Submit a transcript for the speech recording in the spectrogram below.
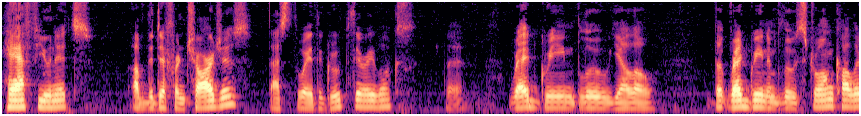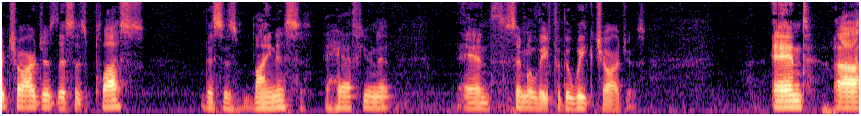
half units of the different charges. That's the way the group theory looks. The red, green, blue, yellow. The red, green, and blue strong color charges. This is plus. This is minus a half unit. And similarly for the weak charges. And uh,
